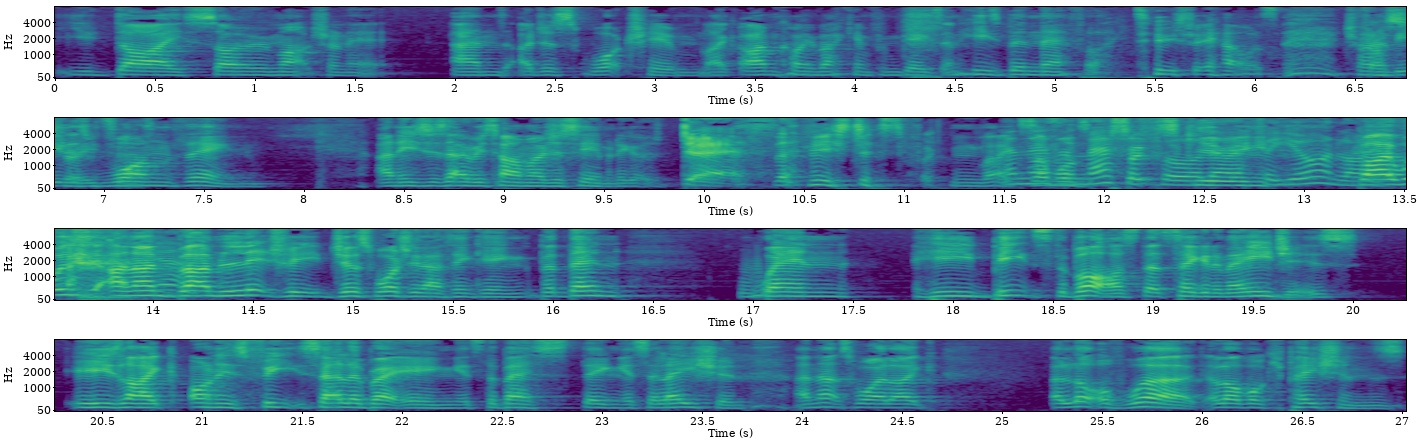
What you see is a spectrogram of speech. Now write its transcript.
you die so much on it. And I just watch him. Like I'm coming back in from gigs, and he's been there for like two, three hours trying to beat this one thing. And he's just every time I just see him, and he goes death, and he's just fucking like and there's a someone's metaphor skewing there for it. your life. But I was, and I'm, Yeah. but I'm literally just watching that, thinking. But then, when he beats the boss, that's taken him ages. He's like on his feet celebrating. It's the best thing. It's elation, and that's why like a lot of work, a lot of occupations.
